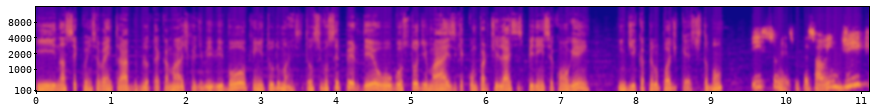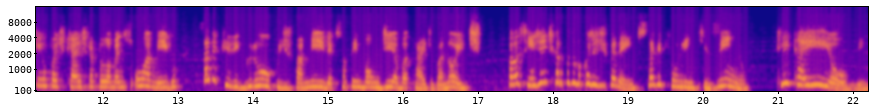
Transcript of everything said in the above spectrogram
E na sequência vai entrar a Biblioteca Mágica de Bibi Bolken e tudo mais. Então, se você perdeu ou gostou demais e quer compartilhar essa experiência com alguém, indica pelo podcast, tá bom? Isso mesmo, pessoal. Indiquem o podcast para pelo menos um amigo. Sabe aquele grupo de família que só tem bom dia, boa tarde, boa noite? Fala assim, gente, quero fazer uma coisa diferente. Segue aqui um linkzinho, clica aí e ouve.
